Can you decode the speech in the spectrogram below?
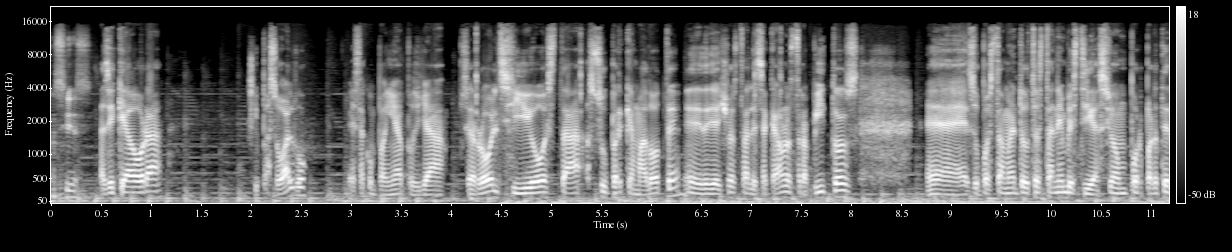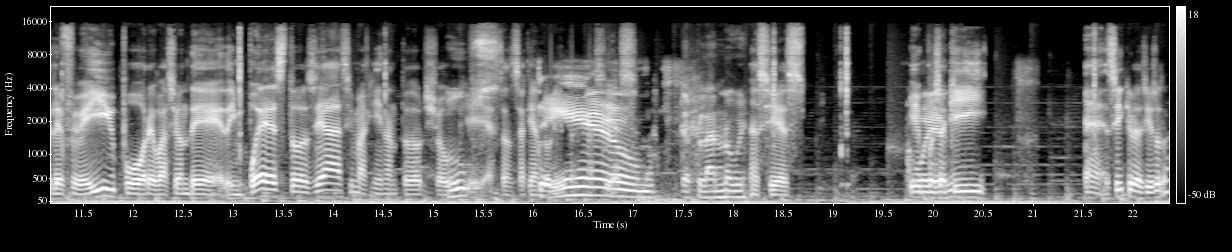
Así es. Así que ahora, si pasó algo, esta compañía pues ya cerró, el CEO está súper quemadote, eh, de hecho hasta le sacaron los trapitos, eh, supuestamente ahorita está en investigación por parte del FBI por evasión de, de impuestos, ya se imaginan todo el show que ya están saliendo. ahorita. Así es. De plano, güey. Así es. Y pues aquí... eh, sí, quiero decir eso.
